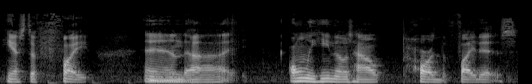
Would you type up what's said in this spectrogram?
he has to fight. And uh, only he knows how hard the fight is.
